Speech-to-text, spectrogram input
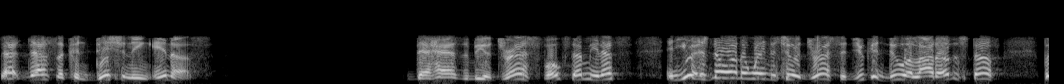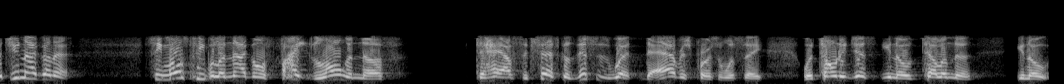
That That's a conditioning in us that has to be addressed, folks. I mean, that's, and you, there's no other way to, to address it. You can do a lot of other stuff, but you're not going to, see, most people are not going to fight long enough to have success because this is what the average person will say. Well, Tony, just, you know, tell them to, you know,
